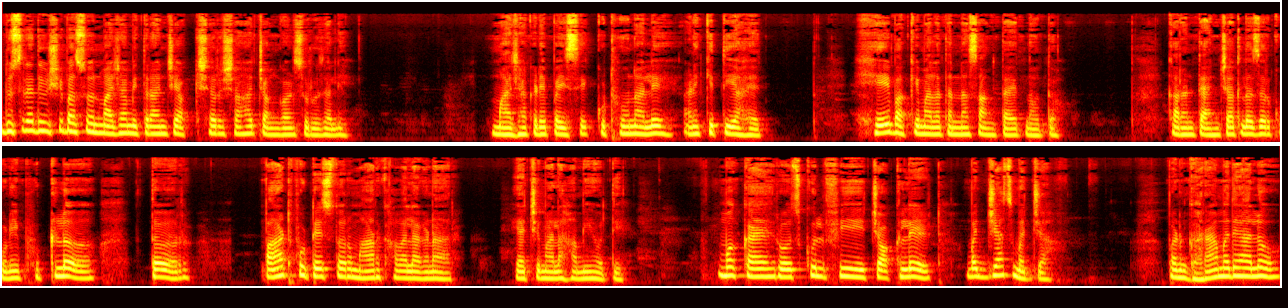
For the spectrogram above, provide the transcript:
दुसऱ्या दिवशीपासून माझ्या मित्रांची अक्षरशः चंगळ सुरू झाली. माझ्याकडे पैसे कुठून आले आणि किती आहेत हे बाकी मला त्यांना सांगता येत नव्हतं. कारण त्यांच्यातलं जर कोणी फुटलं तर पाठ फुटेस तर मार खावा लागणार याची मला हमी होती. मग काय रोज कुल्फी चॉकलेट मज्जाच मज्जा. पण घरामध्ये आलो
